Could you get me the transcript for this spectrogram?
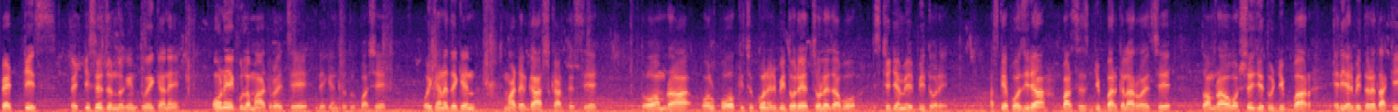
প্র্যাকটিস প্র্যাকটিসের জন্য কিন্তু এখানে অনেকগুলো মাঠ রয়েছে, দেখেন চতুর্পাশে। ওইখানে দেখেন মাঠের ঘাস কাটতেছে। তো আমরা অল্প কিছুক্ষণের ভিতরে চলে যাব স্টেডিয়ামের ভিতরে। আজকে ফজিরা ভার্সেস ডিব্বার খেলা রয়েছে। তো আমরা অবশ্যই যেহেতু ডিব্বার এরিয়ার ভিতরে থাকি,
